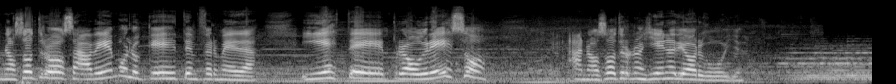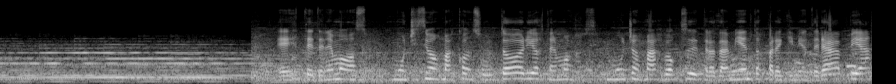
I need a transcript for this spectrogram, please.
Nosotros sabemos lo que es esta enfermedad y este progreso a nosotros nos llena de orgullo. Este, tenemos muchísimos más consultorios, tenemos muchos más boxes de tratamientos para quimioterapia,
